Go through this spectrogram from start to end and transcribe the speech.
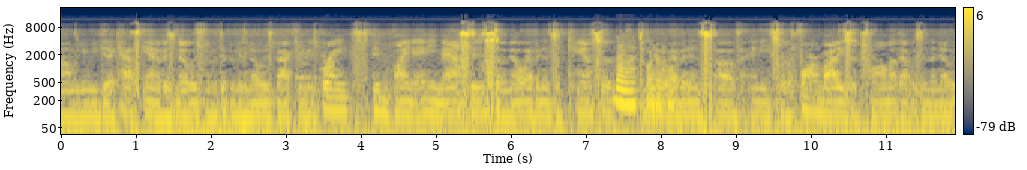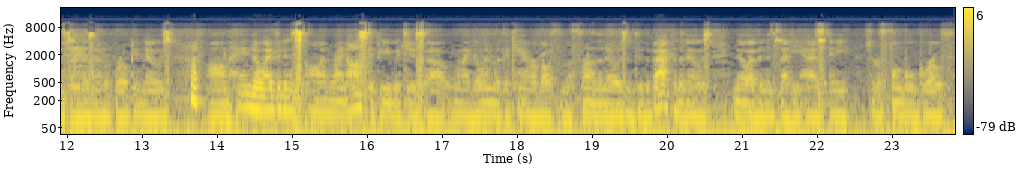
Um, we, did a CAT scan of his nose, from the tip of his nose back through his brain. Didn't find any masses, so no evidence of cancer. No, that's wonderful. No evidence of any sort of foreign bodies or trauma that was in the nose, so he doesn't have a broken nose. Um, and no evidence on rhinoscopy, which is uh, when I go in with a camera both from the front of the nose and through the back of the nose, no evidence that he has any sort of fungal growth.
